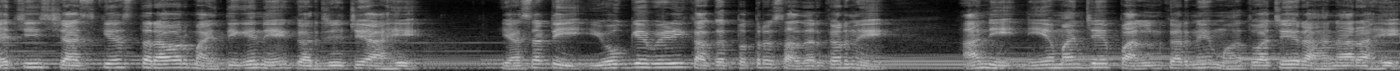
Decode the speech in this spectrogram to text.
याची शासकीय स्तरावर माहिती घेणे गरजेचे आहे. यासाठी योग्य वेळी कागदपत्र सादर करणे आणि नियमांचे पालन करणे महत्त्वाचे राहणार आहे.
